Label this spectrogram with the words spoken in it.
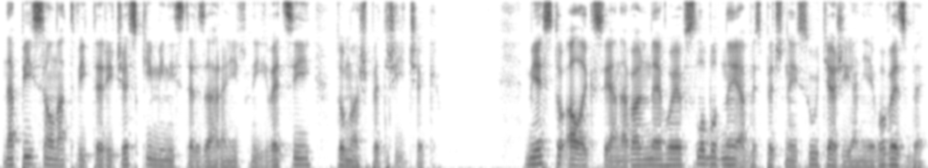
Napísal na Twitteri český minister zahraničných vecí Tomáš Petříček. Miesto Alexia Navalného je v slobodnej a bezpečnej súťaži a nie vo väzbe.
